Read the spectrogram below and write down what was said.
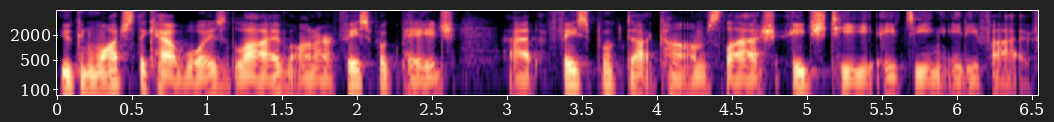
you can watch the Cowboys live on our Facebook page at facebook.com slash ht1885.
